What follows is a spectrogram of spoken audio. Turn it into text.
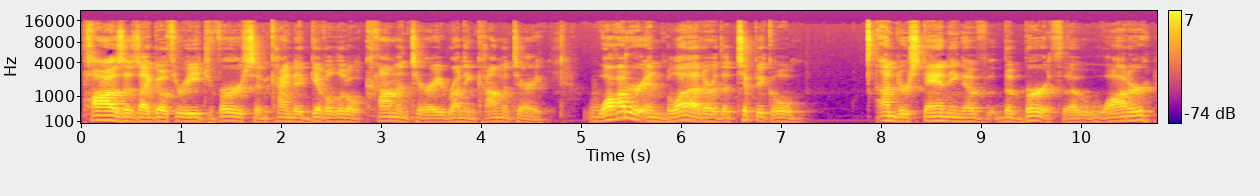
pause as I go through each verse and kind of give a little commentary, running commentary. Water and blood are the typical understanding of the birth. Uh, water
